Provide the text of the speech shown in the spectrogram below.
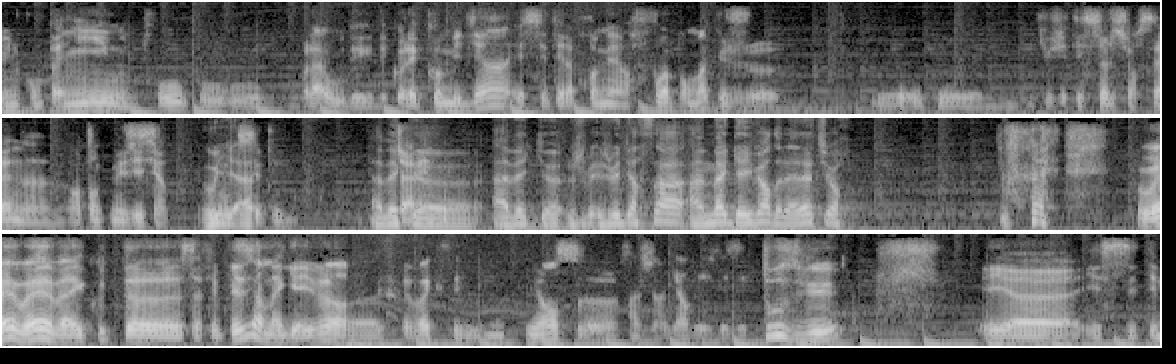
une compagnie ou une troupe ou, ou- voilà ou des, des collègues comédiens. Et c'était la première fois pour moi que je que, j'étais seul sur scène en tant que musicien. Oui, Donc, avec, euh, avec je, vais, je vais dire ça, un MacGyver de la nature. Ouais, ouais, bah écoute, euh, ça fait plaisir, MacGyver. Euh, c'est vrai que c'est une influence. euh, Enfin, j'ai regardé, je les ai tous vus. Et, euh, et c'était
